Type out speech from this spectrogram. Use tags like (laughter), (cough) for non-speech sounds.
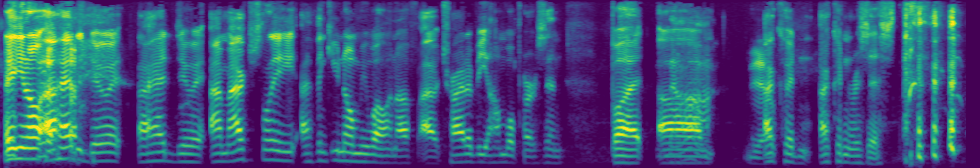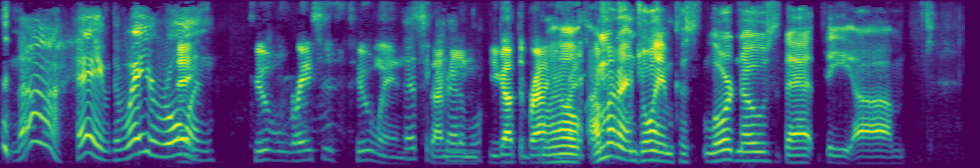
hey, you know, I had to do it. I had to do it. I'm actually I think you know me well enough. I try to be a humble person, but um Nah. Yeah, I couldn't I couldn't resist. Nah. Hey, the way you're rolling. two races, two wins. That's I mean, incredible. you got the bragging well, rights. I'm gonna enjoy him because Lord knows that the um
